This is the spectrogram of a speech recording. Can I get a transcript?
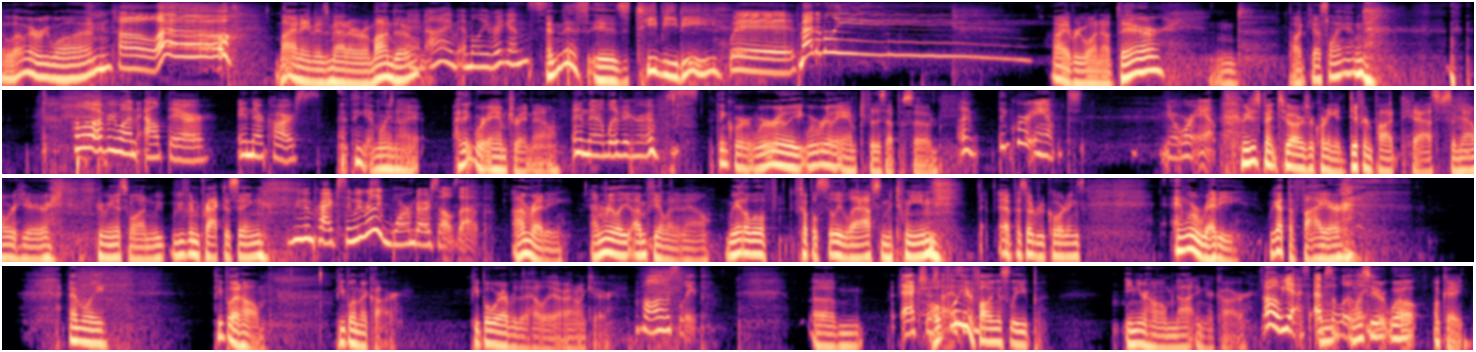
Hello, everyone. Hello. My name is Matt Armando, And I'm Emily Riggins and this is TBD. with Matt and Emily. Hi, everyone out there and podcast land. Hello, everyone out there in their cars, I think Emily and I, I think we're amped right now. in their living rooms. I think we're we're really we're really amped for this episode. I think we're amped. You know, we're amped. We just spent two hours recording a different podcast, so now we're here doing this one. We, we've been practicing. We've been practicing. We really warmed ourselves up. I'm ready. I'm really I'm feeling it now. We had a little couple silly laughs in between episode recordings, and we're ready. We got the fire. Emily, people at home, people in their car, people wherever the hell they are, I don't care. Falling asleep. Um, Exercising. hopefully, you're falling asleep in your home, not in your car. Oh, yes, absolutely. Unless you're well, okay,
